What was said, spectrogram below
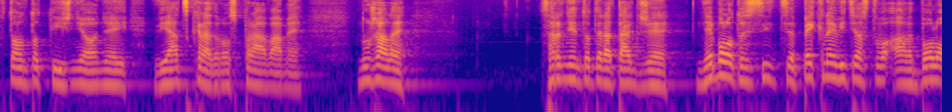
v tomto týždni o nej viackrát rozprávame. Nuž ale zhrniem to teda tak, že nebolo to síce pekné víťazstvo, ale bolo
